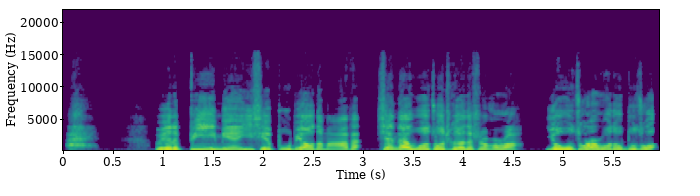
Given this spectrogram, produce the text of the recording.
哎，为了避免一些不必要的麻烦，现在我坐车的时候啊，有座我都不坐。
